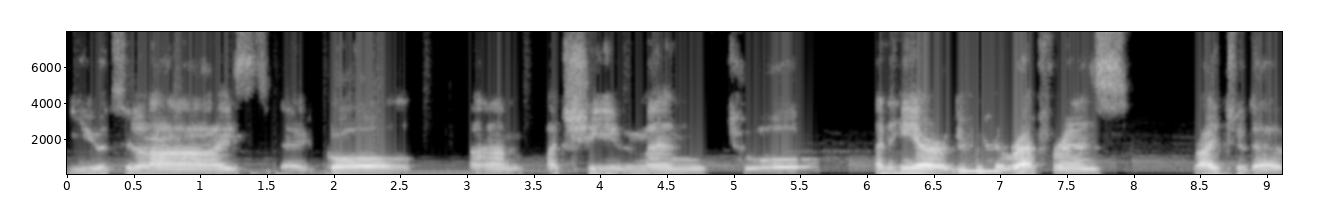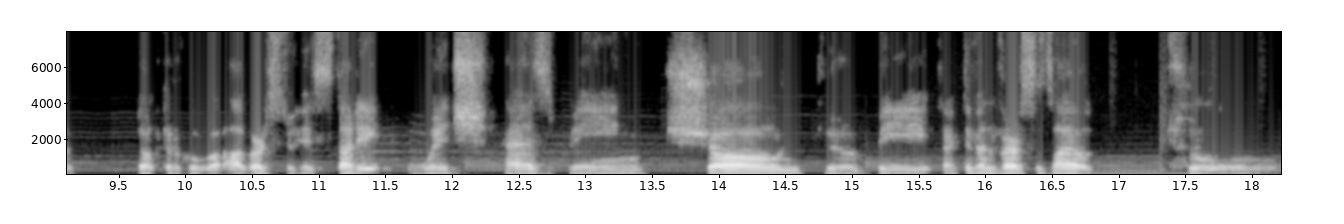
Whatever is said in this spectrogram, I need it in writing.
utilized the goal um, achievement tool and here you put the reference right to the Dr. Hugo Alberts to his study, which has been shown to be effective and versatile tool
